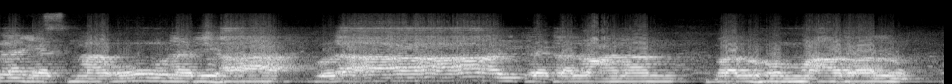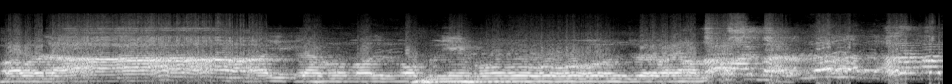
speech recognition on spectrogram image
لا يسمعون بها. أولئك كالعنم بل هم أضل وأولئك هم المفلحون الله أكبر ولقد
